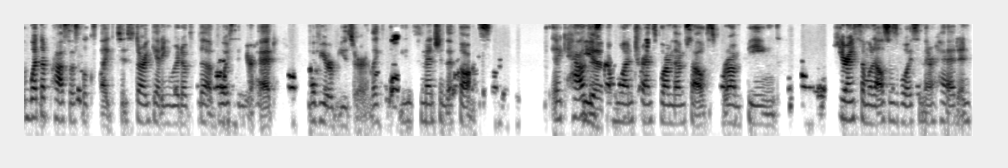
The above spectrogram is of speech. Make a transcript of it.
what the process looks like to start getting rid of the voice in your head of your abuser. Like you mentioned the thoughts. Like, how does yeah. someone transform themselves from being hearing someone else's voice in their head and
